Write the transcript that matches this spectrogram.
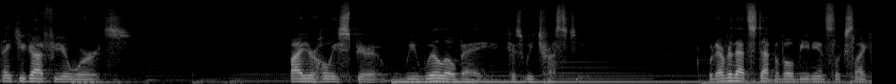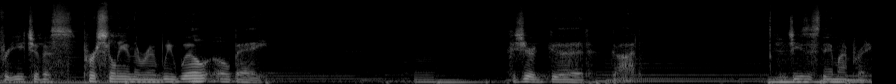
Thank you, God, for your words. By your Holy Spirit, we will obey because we trust you. Whatever that step of obedience looks like for each of us personally in the room, we will obey because you're a good God. In Jesus' name I pray.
